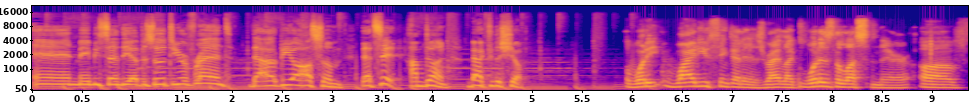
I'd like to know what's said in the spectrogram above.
And maybe send the episode to your friend. That would be awesome. That's it. I'm done. Back to the show. What do you, why do you think that is, right? Like, what is the lesson there of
